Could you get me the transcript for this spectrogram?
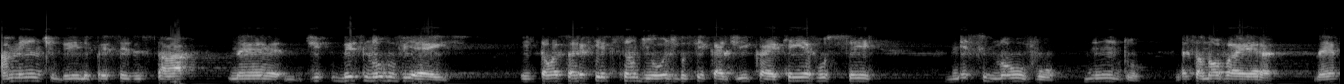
A mente dele precisa estar né, de, desse novo viés. Então, essa reflexão de hoje do Fica a Dica é quem é você nesse novo mundo, nessa nova era. Né?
